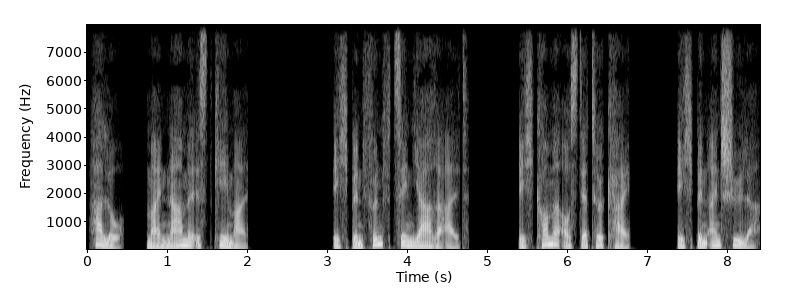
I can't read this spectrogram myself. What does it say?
Hallo, mein Name ist Kemal. Ich bin 15 Jahre alt. Ich komme aus der Türkei. Ich bin ein Schüler.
